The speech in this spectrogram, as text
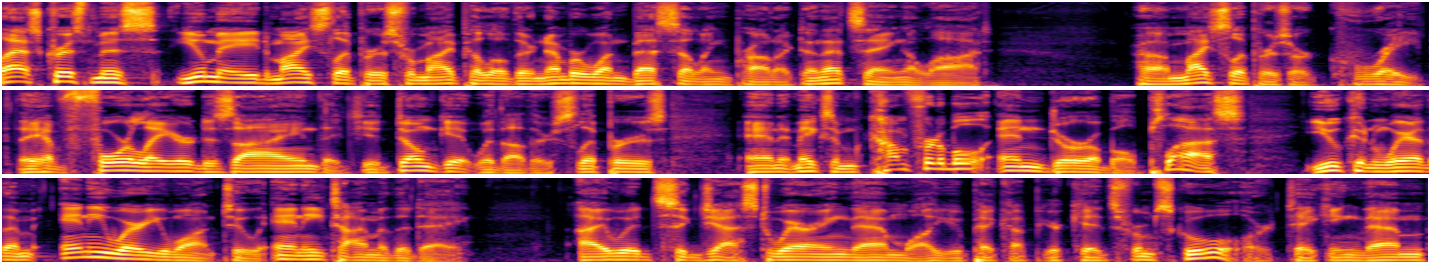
Last Christmas, you made my slippers for my pillow their number one best-selling product, and that's saying a lot. Uh, my slippers are great. They have four-layer design that you don't get with other slippers, and it makes them comfortable and durable. Plus, you can wear them anywhere you want to, any time of the day. I would suggest wearing them while you pick up your kids from school or taking them,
